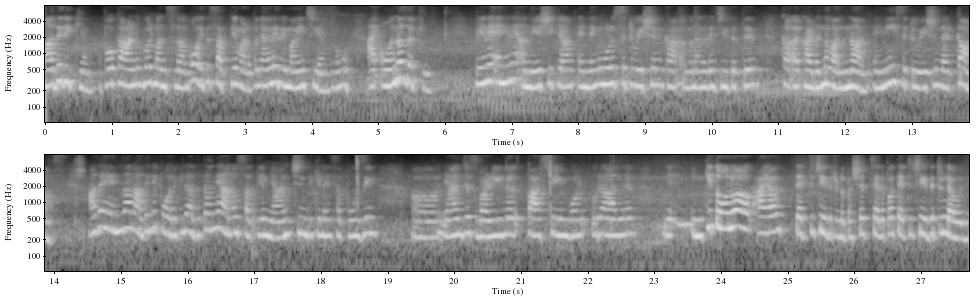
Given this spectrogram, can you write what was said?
ആദരിക്കാം. അപ്പോൾ കാണുമ്പോൾ മനസ്സിലാവും ഓ ഇത് സത്യമാണ്. അപ്പോൾ ഞങ്ങളെ റിമൈൻഡ് ചെയ്യാം ഓ ഐ ഓണർ ദ ട്രൂത്ത് പിന്നെ എങ്ങനെ അന്വേഷിക്കാം? എന്തെങ്കിലും ഒരു സിറ്റുവേഷൻ ഞങ്ങളുടെ ജീവിതത്തിൽ കടന്നു വന്നാൽ എനി സിറ്റുവേഷൻ ദാറ്റ് കംസ് അത് എന്താണ്? അതിന്റെ പുറകിൽ അത് തന്നെയാണോ സത്യം? ഞാൻ ചിന്തിക്കുന്നത് സപ്പോസിങ് ഞാൻ ജസ്റ്റ് വഴിയിൽ പാസ് ചെയ്യുമ്പോൾ ഒരാളിന് എനിക്ക് തോന്നുന്നു അയാൾ തെറ്റ് ചെയ്തിട്ടുണ്ട് പക്ഷെ ചിലപ്പോൾ തെറ്റ് ചെയ്തിട്ടുണ്ടാവില്ല.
